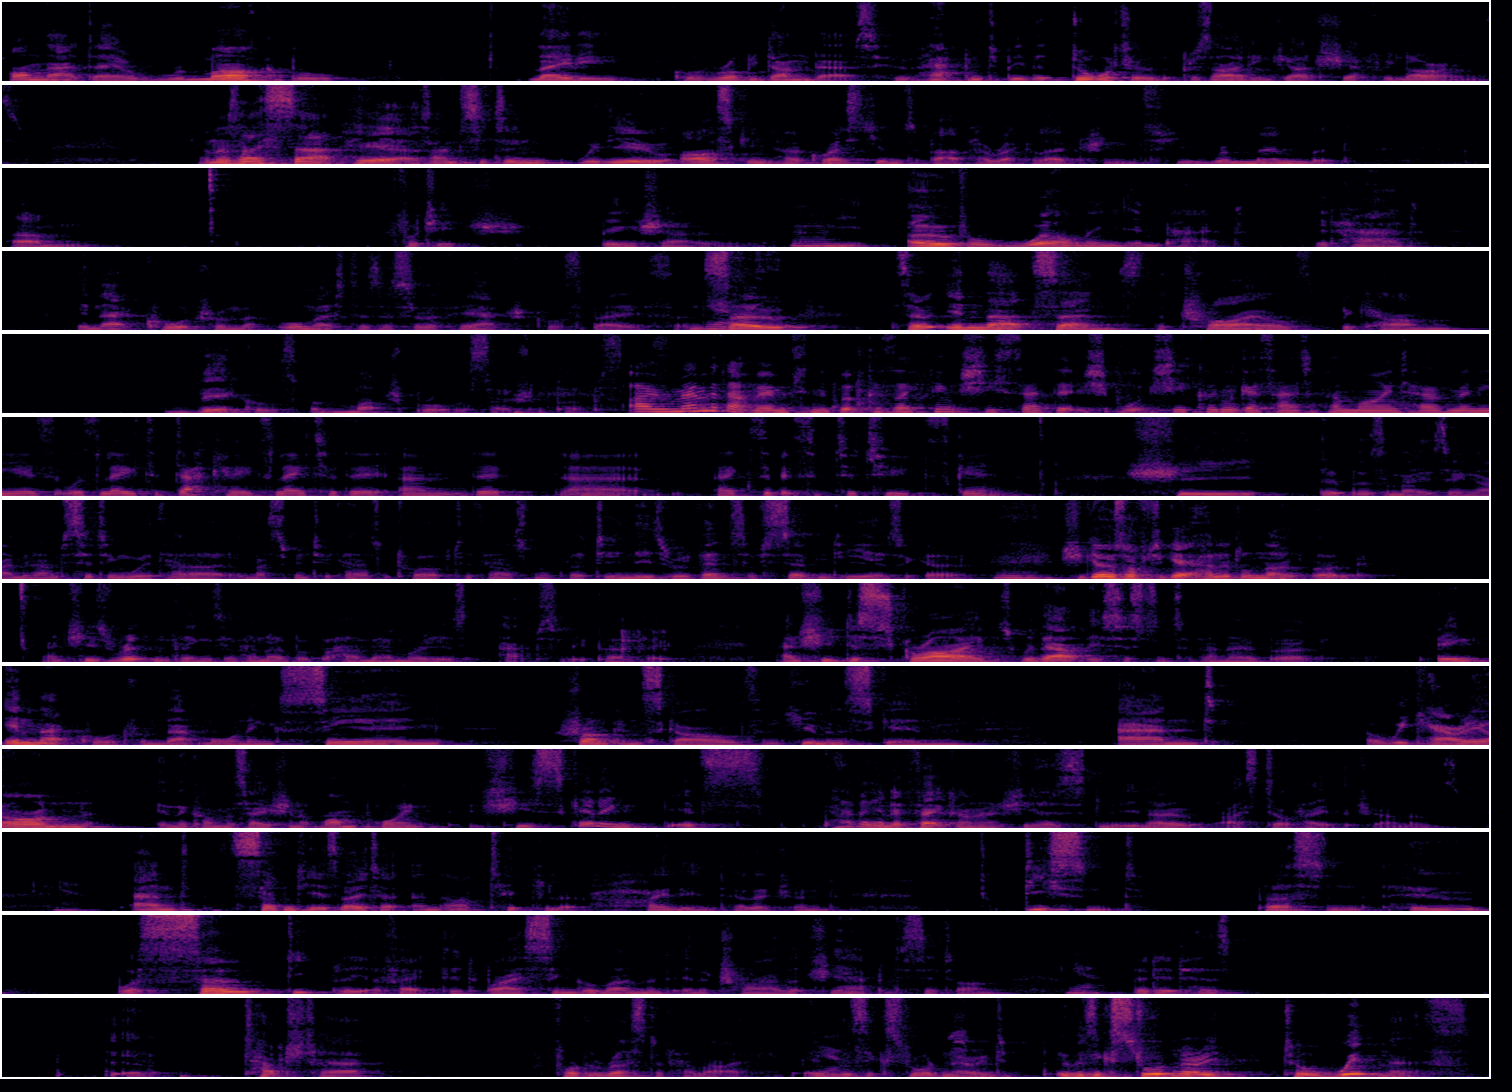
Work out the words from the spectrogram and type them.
on that day, a remarkable lady called Robbie Dundas, who happened to be the daughter of the presiding judge, Geoffrey Lawrence. And as I sat here, as I'm sitting with you, asking her questions about her recollections, she remembered um, footage being shown and the overwhelming impact it had in that courtroom almost as a sort of theatrical space. And so, so in that sense, the trials become vehicles for much broader social purposes. I remember that moment in the book because I think she said that she, what she couldn't get out of her mind however many years it was later, decades later, the, um, the uh, exhibits of tattooed skin. She, it was amazing. I mean, I'm sitting with her, it must have been 2012, 2013. These are events of 70 years ago. Mm. She goes off to get her little notebook, and she's written things in her notebook, but her memory is absolutely perfect. And she describes, without the assistance of her notebook, being in that courtroom that morning, seeing shrunken skulls and human skin. And we carry on in the conversation. At one point, she's getting, it's having an effect on her. She says to me, You know, I still hate the Germans. Yeah. And 70 years later, an articulate, highly intelligent, decent person who was so deeply affected by a single moment in a trial that she happened to sit on Yeah. that it has touched her for the rest of her life. It Yeah, was extraordinary. sure. To, it was extraordinary to witness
